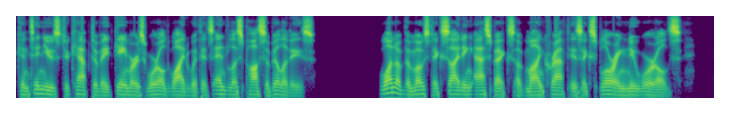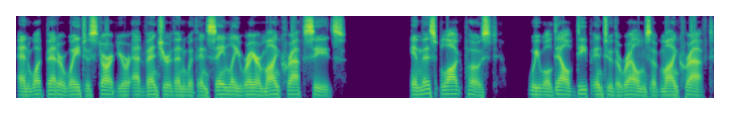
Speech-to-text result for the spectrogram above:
continues to captivate gamers worldwide with its endless possibilities. One of the most exciting aspects of Minecraft is exploring new worlds, and what better way to start your adventure than with insanely rare Minecraft seeds. In this blog post, we will delve deep into the realms of Minecraft,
